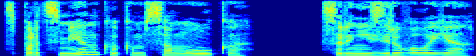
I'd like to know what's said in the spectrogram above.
спортсменка, комсомолка, сиронизировала я.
